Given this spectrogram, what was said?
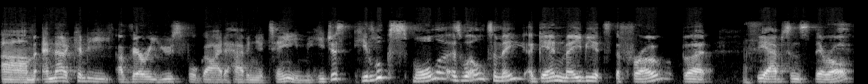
Um, and that can be a very useful guy to have in your team. He just he looks smaller as well to me. Again, maybe it's the fro, but the absence thereof.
